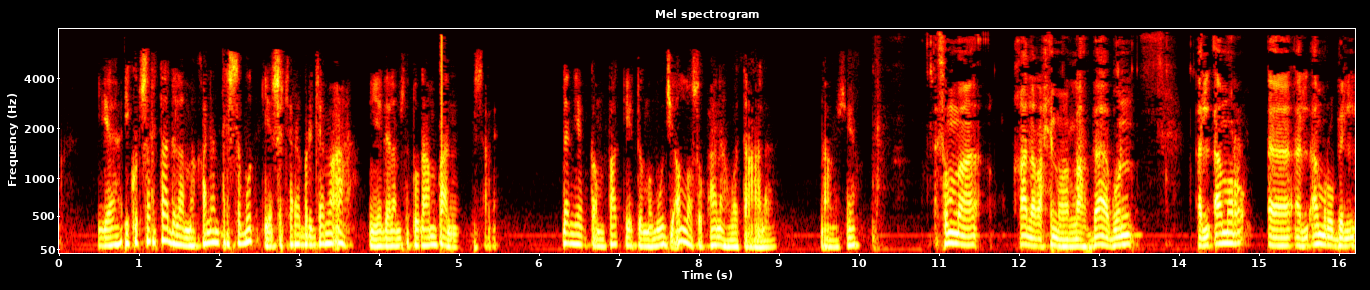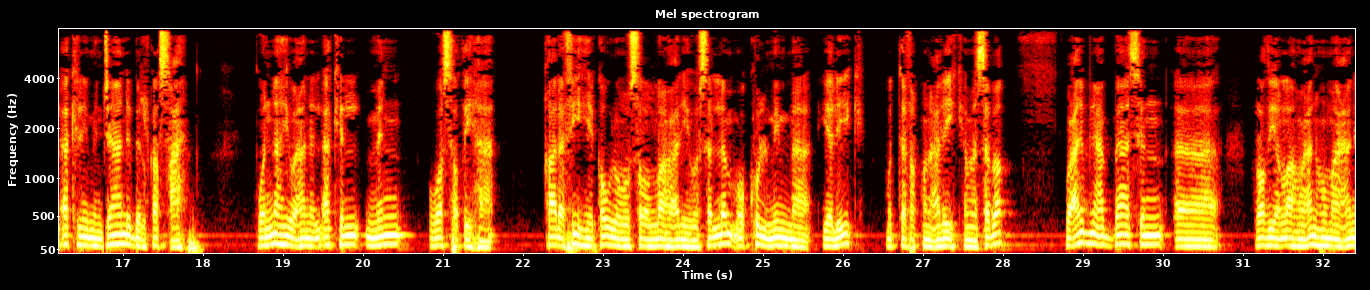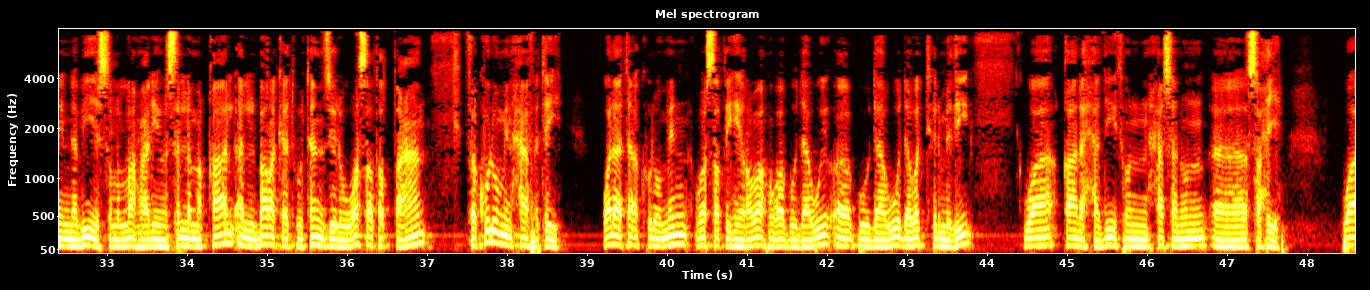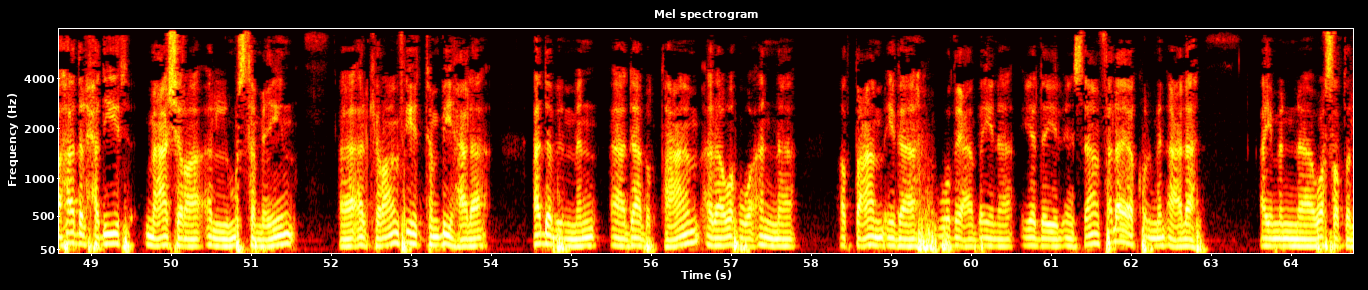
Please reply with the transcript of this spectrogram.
ya ikut serta dalam makanan tersebut ya secara berjamaah ya dalam satu nampan misalnya. Dan yang keempat yaitu memuji Allah Subhanahu wa taala. Nah, Syekh. ثم قال رحمه الله باب الامر الامر بالاكل من جانب القصعه والنهي عن الاكل من وسطها قال فيه قوله صلى الله عليه وسلم وكل مما يليك متفق عليه كما سبق. وعن ابن عباس آه، رضي الله عنهما عن النبي صلى الله عليه وسلم قال البركة تنزل وسط الطعام فكلوا من حافتيه ولا تأكلوا من وسطه. رواه أبو داود, أبو داود والترمذي وقال حديث حسن آه، صحيح. وهذا الحديث معاشر المستمعين آه، الكرام فيه التنبيه على أدب من آداب الطعام ألا وهو أن الطعام إذا وضع بين يدي الإنسان فلا يأكل من أعلاه أي من وسط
